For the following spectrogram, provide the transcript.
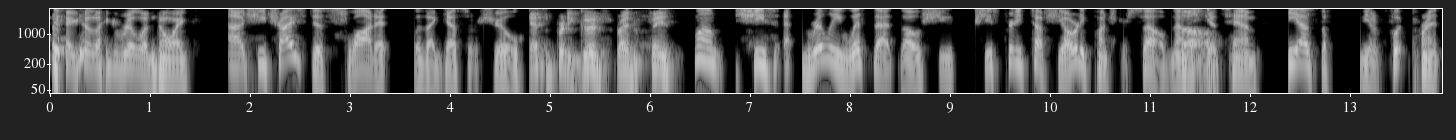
like, like real annoying. Uh, she tries to swat it with, I guess, her shoe. That's a pretty good. Right in the face. Well, she's uh, really with that though. She she's pretty tough. She already punched herself. Now Uh-oh. she gets him. He has the you know footprint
